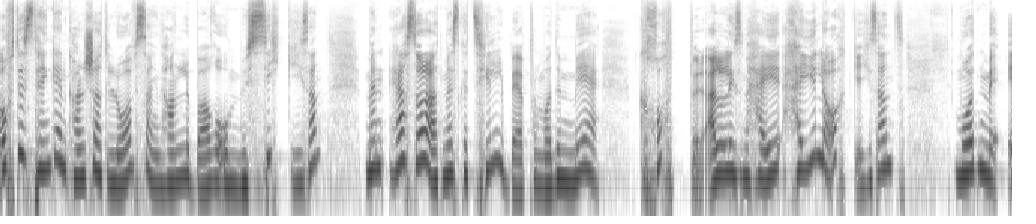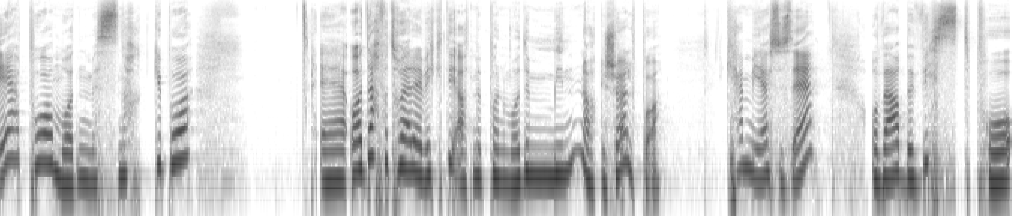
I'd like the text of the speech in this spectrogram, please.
oftest tenker en kanskje at lovsang handler bare om musikk. ikke sant? Men her står det at vi skal tilbe på en måte med kroppen, eller liksom he hele oss. ikke sant? Måten vi er på, måten vi snakker på. Eh, og Derfor tror jeg det er viktig at vi på en måte minner oss sjøl på hvem Jesus er, og være bevisst på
